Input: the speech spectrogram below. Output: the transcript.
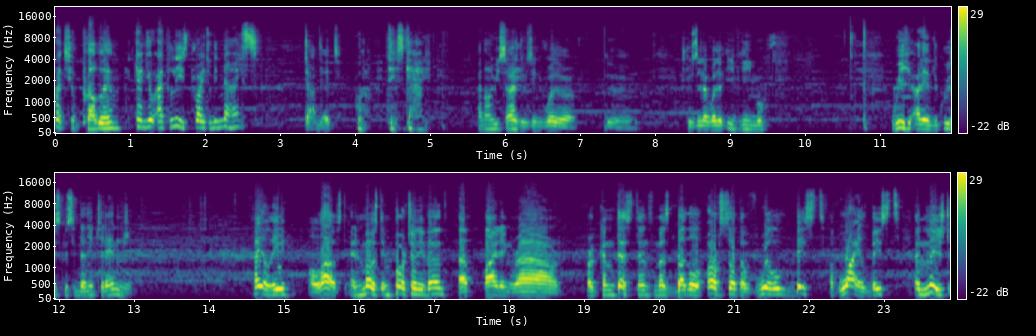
What's your problem? Can you at least try to be nice? Damn it. Well, this guy. Ah non, lui, ça, je lui faisais une voix de... de... Je lui faisais la voix de Yves Guillemot. Oui, allez, du coup, est-ce que c'est le dernier challenge? Finally, a last and most important event, a fighting round. Our contestants must battle all sorts of wild beasts, of wild beasts unleashed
